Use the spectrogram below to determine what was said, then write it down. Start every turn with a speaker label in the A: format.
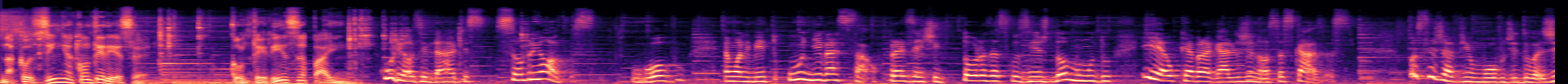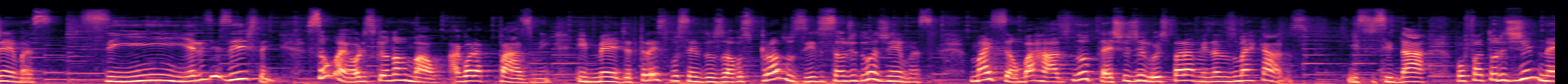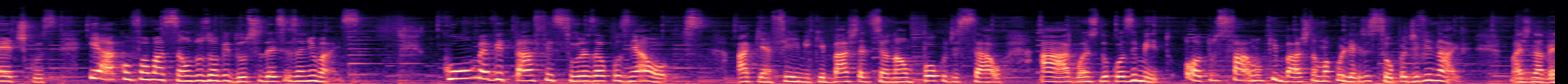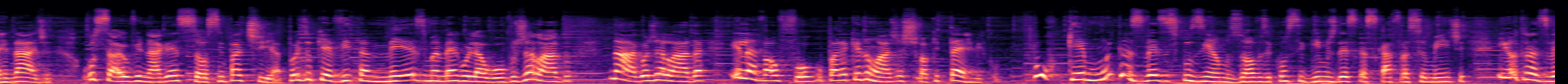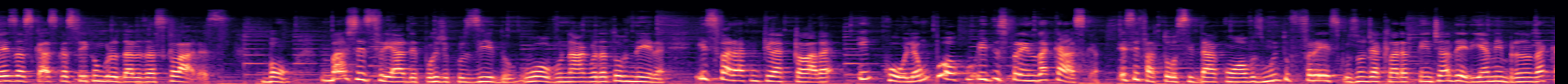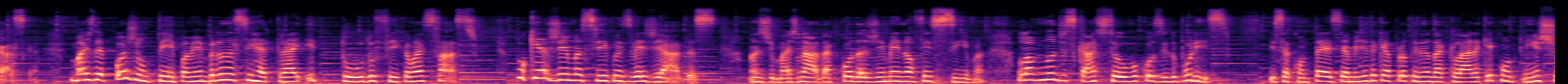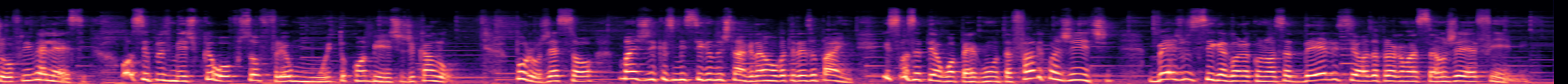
A: Na Cozinha com Teresa. Com Teresa Paim.
B: Curiosidades sobre ovos. O ovo é um alimento universal, presente em todas as cozinhas do mundo e é o quebra-galho de nossas casas. Você já viu um ovo de duas gemas? Sim, eles existem. São maiores que o normal. Agora, pasme, em média, 3% dos ovos produzidos são de duas gemas, mas são barrados no teste de luz para venda nos mercados. Isso se dá por fatores genéticos e a conformação dos ovidutos desses animais. Como evitar fissuras ao cozinhar ovos? Há quem afirme que basta adicionar um pouco de sal à água antes do cozimento. Outros falam que basta uma colher de sopa de vinagre. Mas na verdade, o sal e o vinagre é só simpatia, pois o que evita mesmo é mergulhar o ovo gelado na água gelada e levar ao fogo para que não haja choque térmico porque muitas vezes cozinhamos ovos e conseguimos descascar facilmente e outras vezes as cascas ficam grudadas às claras. Bom, basta esfriar depois de cozido o ovo na água da torneira. Isso fará com que a clara encolha um pouco e desprenda da casca. Esse fator se dá com ovos muito frescos, onde a clara tende a aderir à membrana da casca. Mas depois de um tempo, a membrana se retrai e tudo fica mais fácil. Por que as gemas ficam esverdeadas? Antes de mais nada, a cor da gema é inofensiva. Logo, não descarte seu ovo cozido por isso. Isso acontece à medida que a proteína da clara que contém enxofre envelhece, ou simplesmente porque o ovo sofreu muito com o ambiente de calor. Por hoje é só. Mais dicas, me siga no Instagram, arroba Tereza Paim. E se você tem alguma pergunta, fale com a gente. Beijos e siga agora com nossa deliciosa programação GFM.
